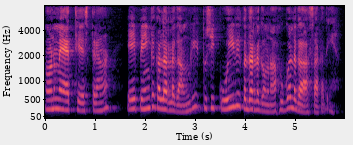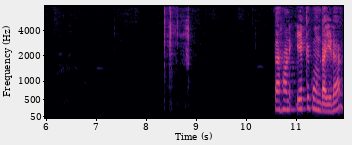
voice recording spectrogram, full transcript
ਹੁਣ ਮੈਂ ਇੱਥੇ ਇਸ ਤਰ੍ਹਾਂ ਇਹ ਪਿੰਕ ਕਲਰ ਲਗਾਉਂਗੀ। ਤੁਸੀਂ ਕੋਈ ਵੀ ਕਲਰ ਲਗਾਉਣਾ ਹੋਊਗਾ, ਲਗਾ ਸਕਦੇ ਆ। ਤਾਂ ਹੁਣ ਇੱਕ ਕੁੰਡਾ ਜਿਹੜਾ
